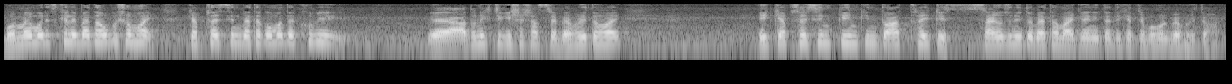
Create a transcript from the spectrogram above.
বোম্বাই মরিচ খেলে ব্যথা উপশম হয়। ক্যাপসাইসিন ব্যথা কমাতে খুবই আধুনিক চিকিৎসা শাস্ত্রে ব্যবহৃত হয়। এই ক্যাপসাইসিন ক্রিম কিন্তু আর্থ্রাইটিস, স্নায়ুজনিত ব্যথা, মাইগ্রেন ইত্যাদি ক্ষেত্রে বহুল ব্যবহৃত হয়।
